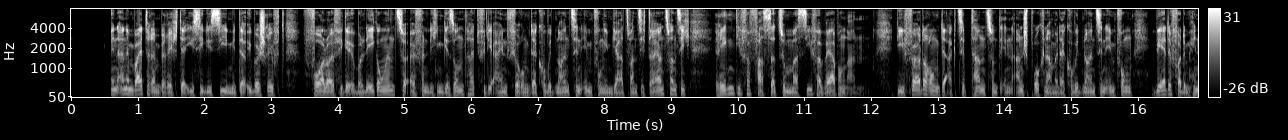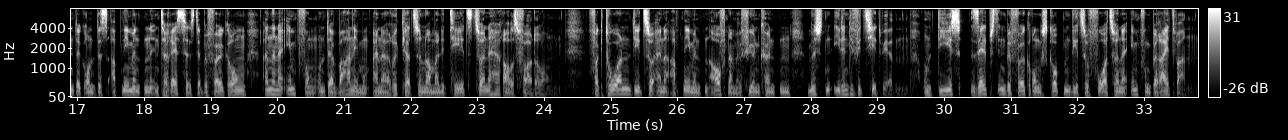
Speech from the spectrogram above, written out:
In einem weiteren Bericht der ECDC mit der Überschrift Vorläufige Überlegungen zur öffentlichen Gesundheit für die Einführung der Covid-19-Impfung im Jahr 2023 regen die Verfasser zu massiver Werbung an. Die Förderung der Akzeptanz und Inanspruchnahme der Covid-19-Impfung werde vor dem Hintergrund des abnehmenden Interesses der Bevölkerung an einer Impfung und der Wahrnehmung einer Rückkehr zur Normalität zu einer Herausforderung. Faktoren, die zu einer abnehmenden Aufnahme führen könnten, müssten identifiziert werden. Und dies selbst in Bevölkerungsgruppen, die zuvor zu einer Impfung bereit waren.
